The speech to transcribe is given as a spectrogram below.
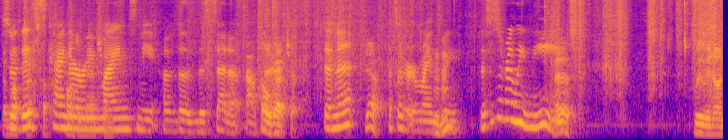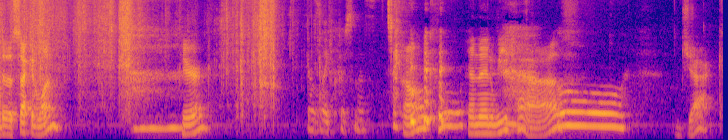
The so Muppets this kind of reminds me of the the setup out there. Oh, gotcha. Doesn't it? Yeah, That's what it reminds Mm-hmm. me. This is really neat. that is. Moving on to the second one. Here. Feels like Christmas. Oh, cool. and then we have Oh, Jack.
